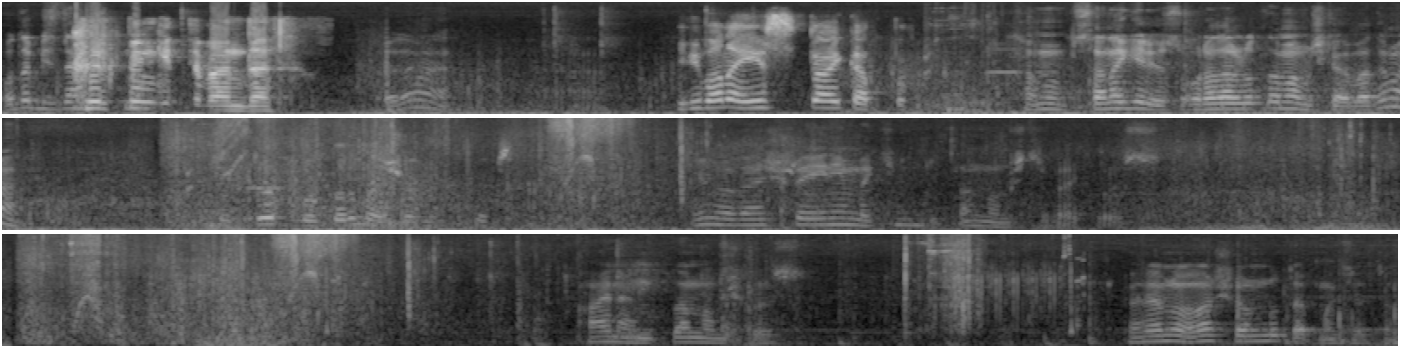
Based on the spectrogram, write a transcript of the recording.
O da bizden 40 bin gitti benden. Öyle mi? Biri bana air strike attı. Tamam sana geliyorsun. Oralar lootlamamış galiba değil mi? 44 bulutladım ben şu an. Hepsi. Yok ben şuraya ineyim bakayım. Lootlanmamıştır belki burası. Aynen lootlanmamış burası. Önemli olan şu an loot yapmak zaten.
